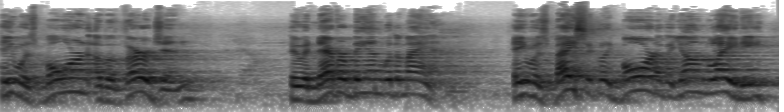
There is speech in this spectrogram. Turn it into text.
He was born of a virgin who had never been with a man. He was basically born of a young lady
